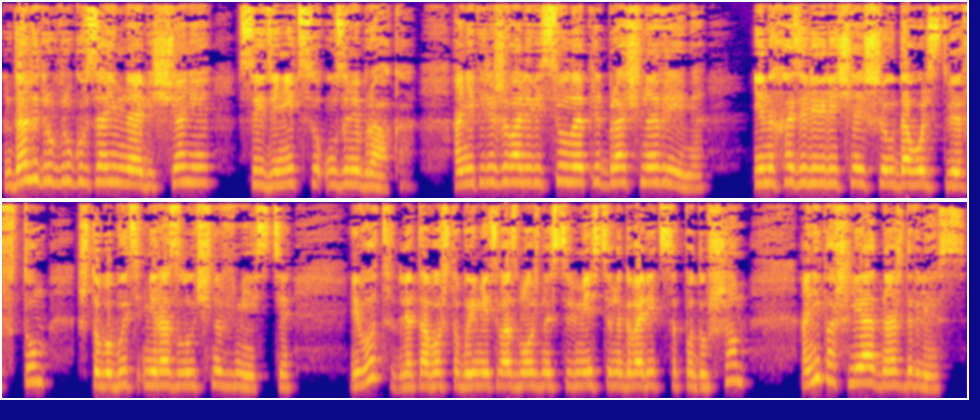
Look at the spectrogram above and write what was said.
дали друг другу взаимное обещание соединиться узами брака. Они переживали веселое предбрачное время и находили величайшее удовольствие в том, чтобы быть неразлучно вместе. И вот для того, чтобы иметь возможность вместе наговориться по душам, они пошли однажды в лес.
